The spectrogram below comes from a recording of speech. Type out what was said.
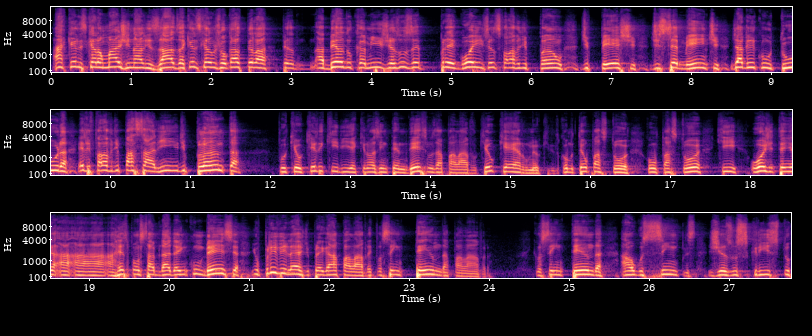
aqueles que eram marginalizados, aqueles que eram jogados pela, pela, na beira do caminho. Jesus pregou e Jesus falava de pão, de peixe, de semente, de agricultura, ele falava de passarinho, de planta. Porque o que ele queria é que nós entendêssemos a palavra, o que eu quero, meu querido, como teu pastor, como pastor que hoje tem a, a, a responsabilidade, a incumbência e o privilégio de pregar a palavra, é que você entenda a palavra que você entenda algo simples: Jesus Cristo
